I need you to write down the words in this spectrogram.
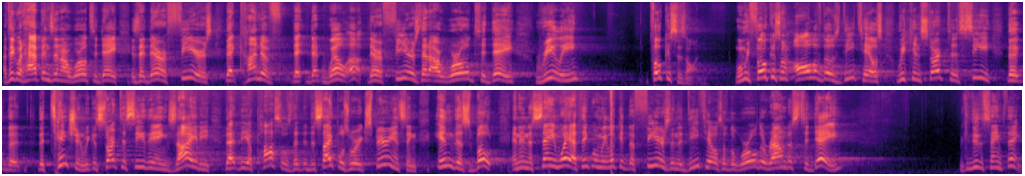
I think what happens in our world today is that there are fears that kind of that, that well up. There are fears that our world today really focuses on. When we focus on all of those details, we can start to see the, the, the, tension, we can start to see the anxiety that the apostles, that the disciples were experiencing in this boat. And in the same way, I think when we look at the fears and the details of the world around us today, we can do the same thing.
